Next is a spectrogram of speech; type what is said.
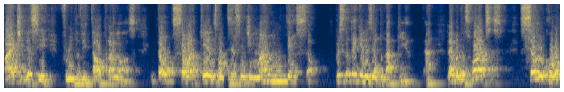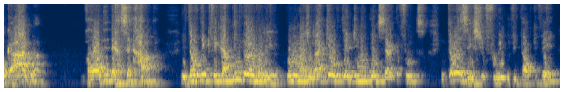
parte desse fluido vital para nós. Então, são aqueles, vamos dizer assim, de manutenção. Por isso que eu dei aquele exemplo da pia. Tá? Lembra dos vórtices? Se eu não colocar água, roda e desce, acaba. Então, tem que ficar pingando ali. Vamos imaginar que eu tenho que manter um certo fluxo. Então, existe o fluido vital que vem,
